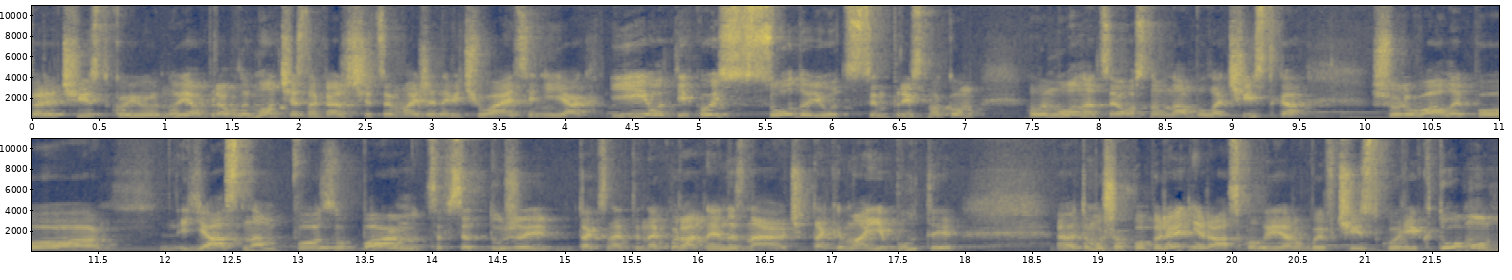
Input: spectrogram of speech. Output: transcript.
перед чисткою. Ну, я обрав лимон, чесно кажучи, це майже не відчувається ніяк. І от якоюсь содою, от з цим присмаком лимона, це основна була чистка. Шурували по яснам, по зубам. Це все дуже, так знаєте, неакуратно. Я не знаю, чи так і має бути. Е, Тому що попередній раз, коли я робив чистку рік тому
